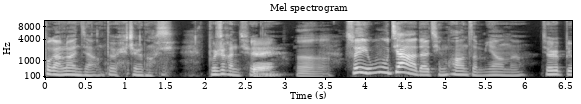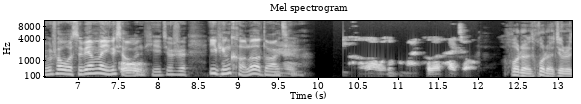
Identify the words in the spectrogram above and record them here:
不敢乱讲。对这个东西不是很确定。嗯，所以物价的情况怎么样呢？就是比如说，我随便问一个小问题，就是一瓶可乐多少钱？一可乐我都不买可乐太久。或者或者就是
